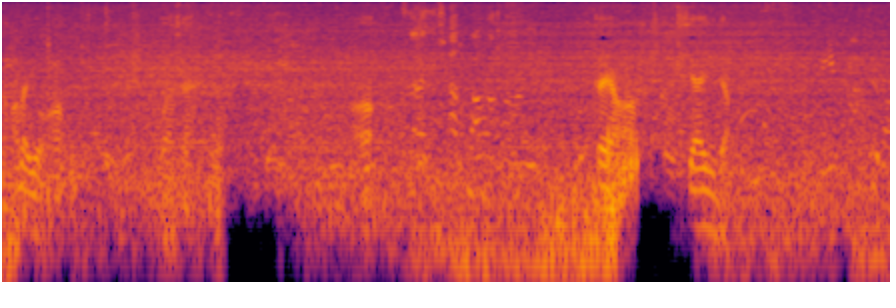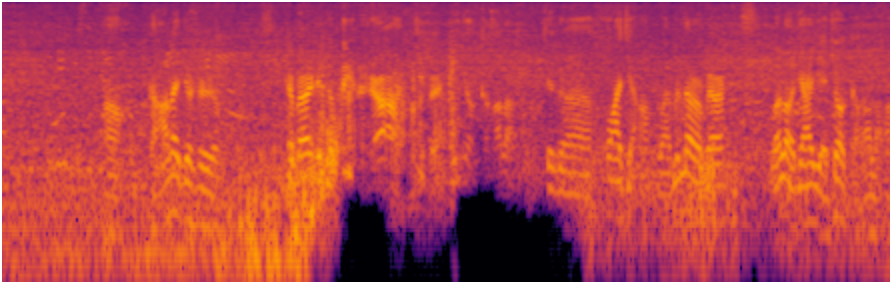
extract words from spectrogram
蛤蜊油啊！哇塞，好，这样啊，鲜一点。啊，蛤了就是这边这个贝壳啊，基本都叫蛤了。这个花甲，我们那边我老家也叫蛤了啊。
